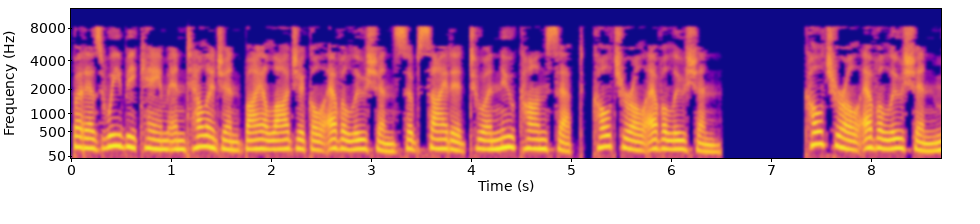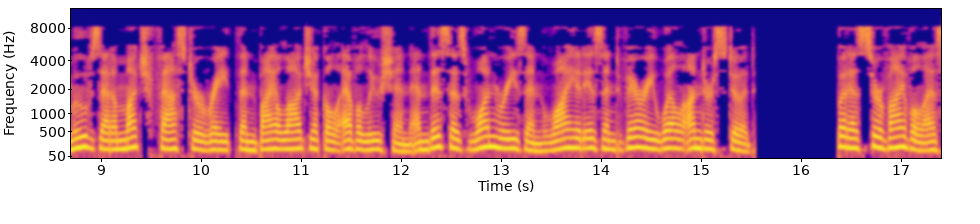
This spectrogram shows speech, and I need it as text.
But as we became intelligent biological evolution subsided to a new concept, cultural evolution. Cultural evolution moves at a much faster rate than biological evolution and this is one reason why it isn't very well understood. But as survival is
